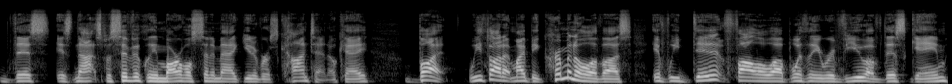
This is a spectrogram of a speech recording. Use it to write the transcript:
this is not specifically Marvel Cinematic Universe content, okay? But we thought it might be criminal of us if we didn't follow up with a review of this game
